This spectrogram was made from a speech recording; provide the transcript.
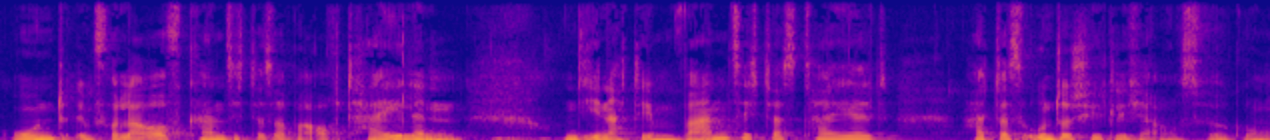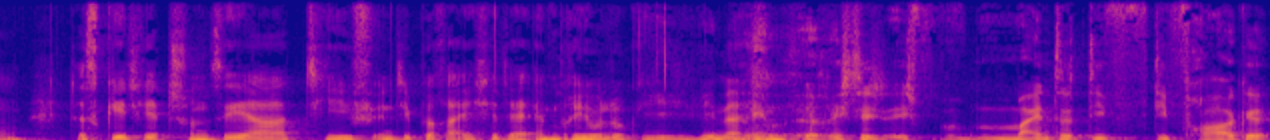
und im Verlauf kann sich das aber auch teilen. Und je nachdem, wann sich das teilt, hat das unterschiedliche Auswirkungen. Das geht jetzt schon sehr tief in die Bereiche der Embryologie hinein. richtig. Ich meinte die, die Frage,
